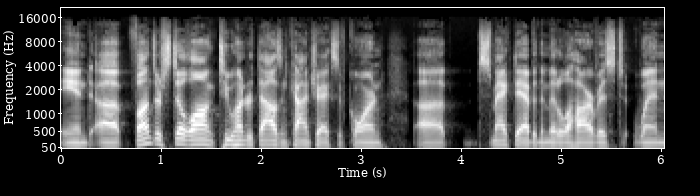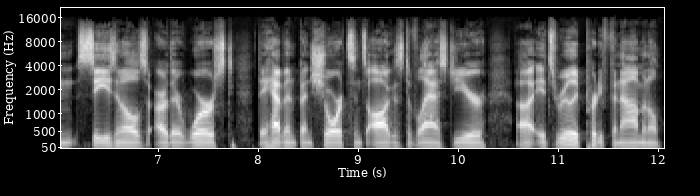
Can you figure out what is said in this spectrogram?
And uh, funds are still long 200,000 contracts of corn, uh, smack dab in the middle of harvest when seasonals are their worst. They haven't been short since August of last year. Uh, it's really pretty phenomenal.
